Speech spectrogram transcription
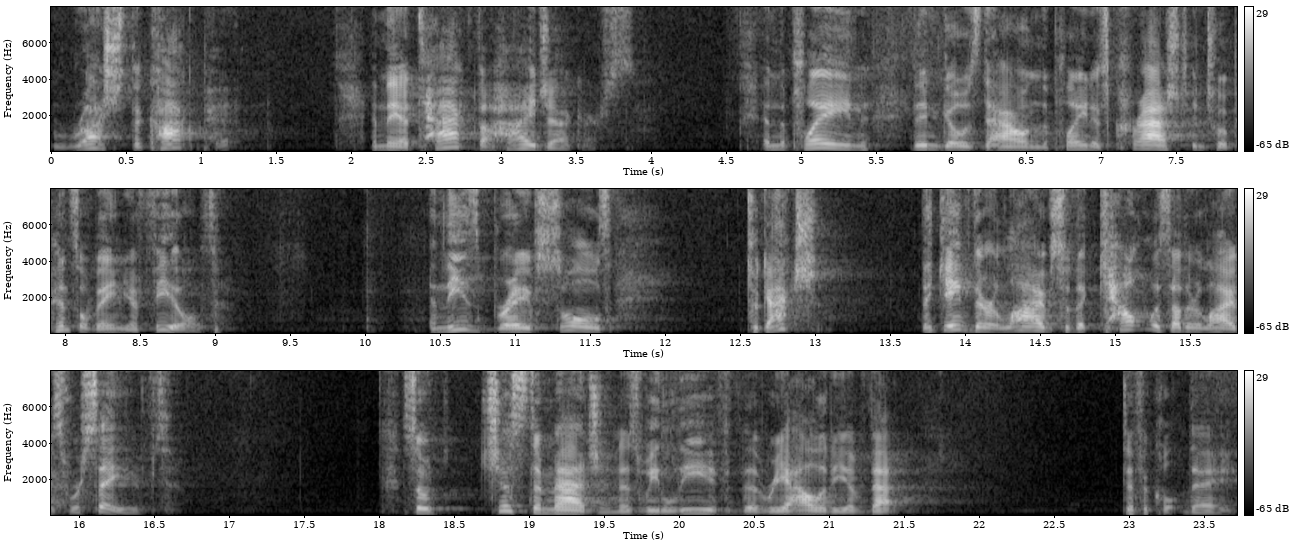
rush the cockpit and they attack the hijackers. And the plane then goes down. The plane is crashed into a Pennsylvania field. And these brave souls took action. They gave their lives so that countless other lives were saved. So just imagine as we leave the reality of that difficult day.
